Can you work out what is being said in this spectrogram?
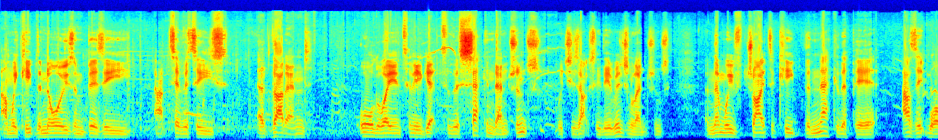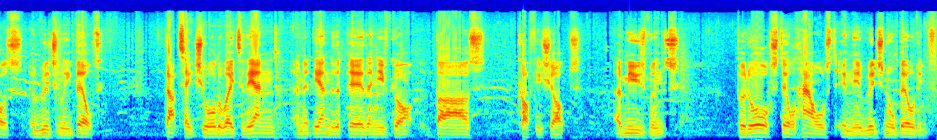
and we keep the noise and busy activities at that end all the way until you get to the second entrance, which is actually the original entrance. And then we've tried to keep the neck of the pier as it was originally built. That takes you all the way to the end, and at the end of the pier, then you've got bars, coffee shops, amusements, but all still housed in the original buildings.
